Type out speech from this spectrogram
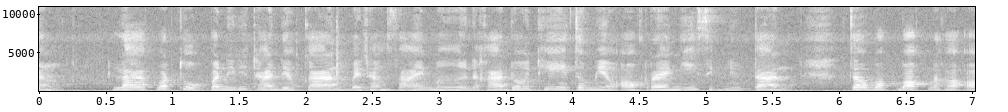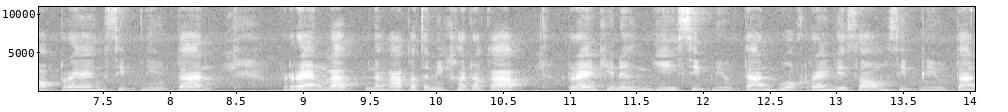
ง ลากวัตถุไปในทิศทางเดียวกันไปทางซ้ายมือนะคะ โดยที่เจ้าเหมียวออกแรง 20 นิวตัน เจ้าบล็อกบล็อกนะคะออกแรง 10 นิวตัน แรงรับนะคะก็จะมีค่าเท่ากับแรงที่ 1 20 นิวตัน บวกแรงที่ 2 10 นิวตัน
